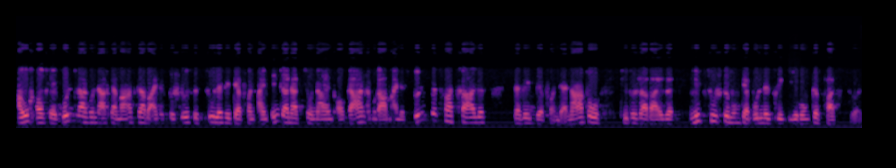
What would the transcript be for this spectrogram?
auch auf der Grundlage und nach der Maßgabe eines Beschlusses zulässig, der von einem internationalen Organ im Rahmen eines Bündnisvertrages, da reden wir von der NATO, typischerweise mit Zustimmung der Bundesregierung gefasst wird.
